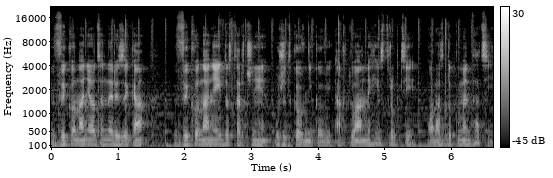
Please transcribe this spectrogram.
wykonanie oceny ryzyka, wykonanie i dostarczenie użytkownikowi aktualnych instrukcji oraz dokumentacji,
